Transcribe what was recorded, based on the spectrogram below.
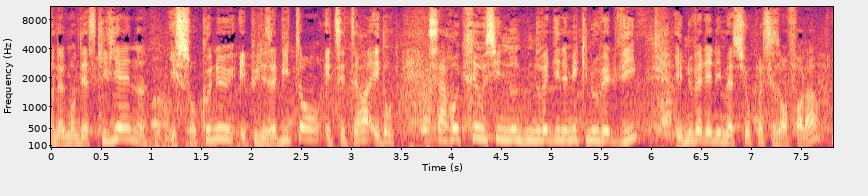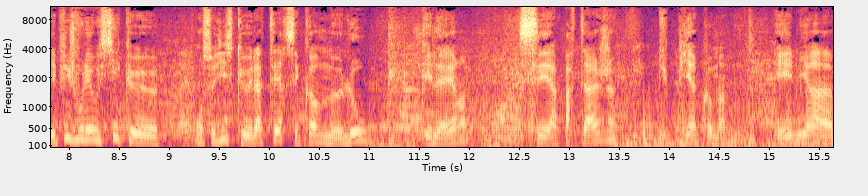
On a demandé à ce qu'ils viennent. Ils se sont connus. Et puis les habitants, etc. Et donc, ça recrée aussi une nouvelle dynamique, une nouvelle vie et une nouvelle pour ces enfants-là. Et puis, je voulais aussi que on se dise que la terre, c'est comme l'eau et l'air. C'est un partage du bien commun. Et il y a un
